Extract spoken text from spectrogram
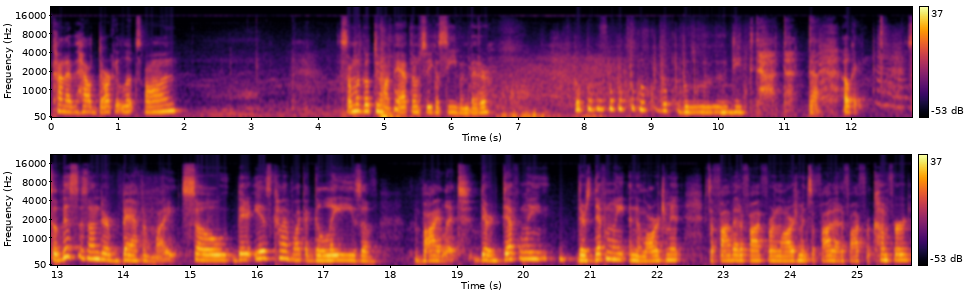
kind of how dark it looks on. So I'm going to go through my bathroom so you can see even better. Okay, so this is under bathroom light. So there is kind of like a glaze of violet. There definitely, there's definitely an enlargement. It's a five out of five for enlargement. It's a five out of five for comfort.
